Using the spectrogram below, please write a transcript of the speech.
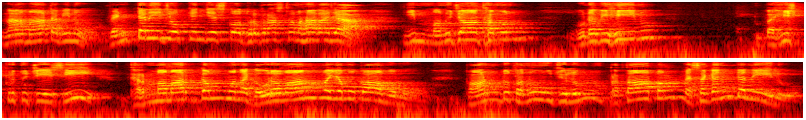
నా మాట విను. వెంటనే జోక్యం చేసుకో ధృతరాష్ట్ర మహారాజా. ఈ మనుజాధమున్ గుణవిహీను బహిష్కృతు చేసి ధర్మ మార్గమున గౌరవాన్వయము కావుము. పాండు తనూజులం ప్రతాపం మెసగంగ నీలు.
